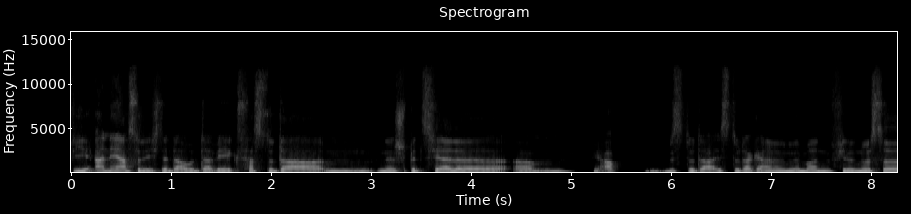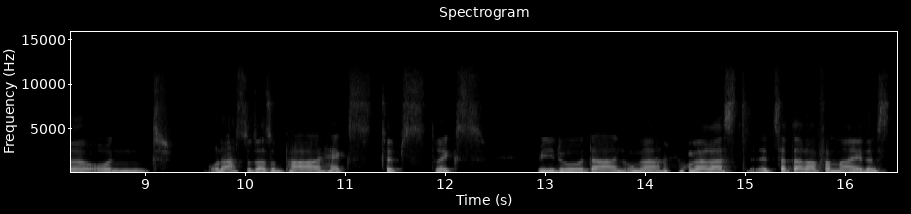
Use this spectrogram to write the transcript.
wie ernährst du dich denn da unterwegs? Hast du da ähm, eine spezielle ähm, ja, bist du da, isst du da gerne immer viel Nüsse und oder hast du da so ein paar Hacks, Tipps, Tricks, wie du da einen Hunger, Hungerrast etc. vermeidest?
